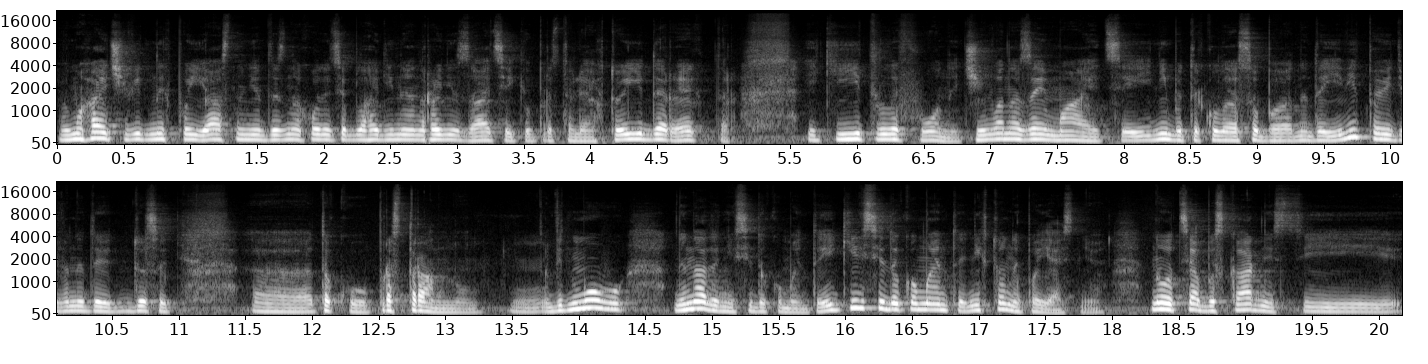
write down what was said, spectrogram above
вимагаючи від них пояснення, де знаходиться благодійна організація, яку представляє, хто її директор, які її телефони, чим вона займається. І нібито, коли особа не дає відповідь, вони дають досить е, таку пространну відмову. Не надані всі документи. Які всі документи, ніхто не пояснює. Ну, оця безкарність і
